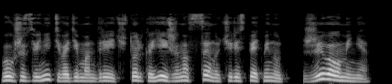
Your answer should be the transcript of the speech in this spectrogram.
Вы уж извините, Вадим Андреевич, только ей же на сцену через пять минут! Живо у меня!»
